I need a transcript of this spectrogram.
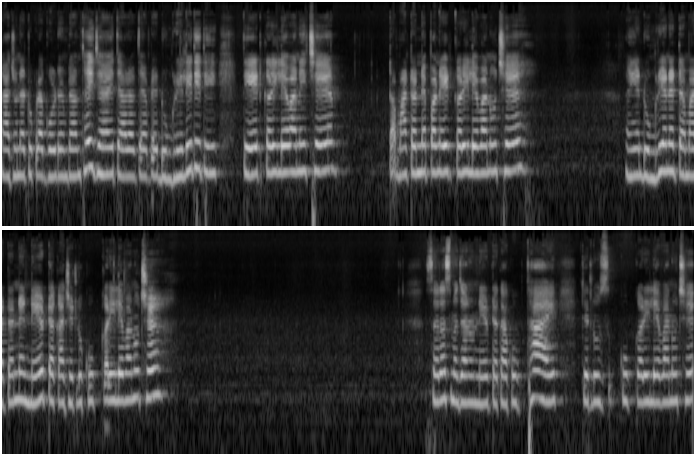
કાજુના ટુકડા ગોલ્ડન બ્રાઉન થઈ જાય, ત્યારે આપણે ડુંગળી લીધી હતી, તે એડ કરી લેવાની છે. ટમાટરને પણ એડ કરી લેવાનું છે. અહીંયા ડુંગળી અને ટમાટરને નેવ ટકા જેટલું કૂક કરી લેવાનું છે. સરસ મજાનું નેવ ટકા કૂક થાય તેટલું કૂક કરી લેવાનું છે.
